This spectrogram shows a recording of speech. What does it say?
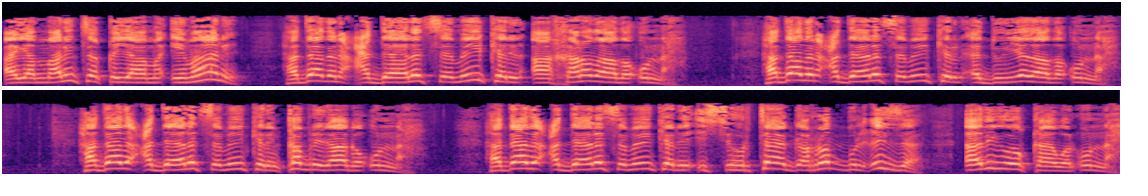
ayaad maalinta qiyaamo imaane haddaadan cadaalad samayn karin aakhiradaada u nax. Haddaadan cadaalad samayn karin adduunyadaada u nax. Haddaadan cadaalad samayn karin qabrigaaga u nax. Haddaadan cadaalad samayn karin ishortaagga rabulciza adigoo qaawan u nax.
